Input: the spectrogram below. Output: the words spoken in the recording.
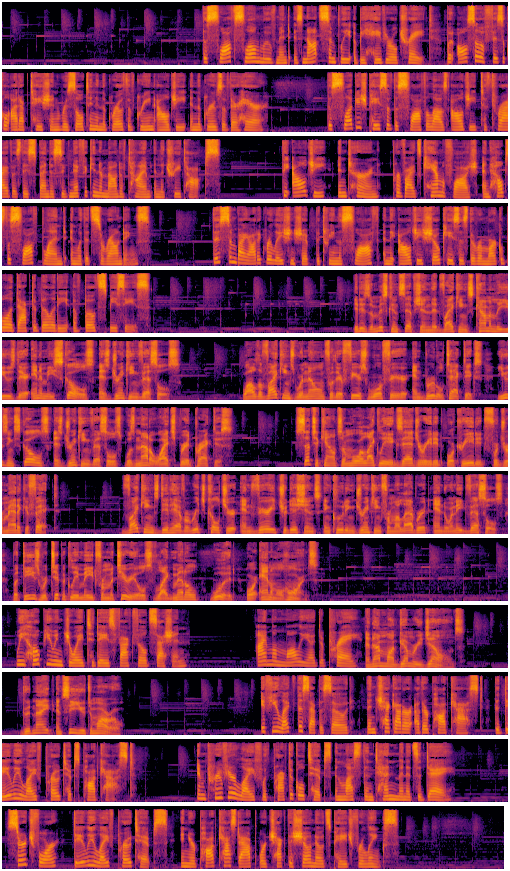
The sloth slow movement is not simply a behavioral trait, but also a physical adaptation resulting in the growth of green algae in the grooves of their hair. The sluggish pace of the sloth allows algae to thrive as they spend a significant amount of time in the treetops. The algae, in turn, provides camouflage and helps the sloth blend in with its surroundings. This symbiotic relationship between the sloth and the algae showcases the remarkable adaptability of both species. It is a misconception that Vikings commonly used their enemies' skulls as drinking vessels. While the Vikings were known for their fierce warfare and brutal tactics, using skulls as drinking vessels was not a widespread practice. Such accounts are more likely exaggerated or created for dramatic effect. Vikings did have a rich culture and varied traditions, including drinking from elaborate and ornate vessels, but these were typically made from materials like metal, wood, or animal horns. We hope you enjoyed today's fact filled session. I'm Amalia Dupre. And I'm Montgomery Jones. Good night and see you tomorrow. If you liked this episode, then check out our other podcast, the Daily Life Pro Tips Podcast. Improve your life with practical tips in less than 10 minutes a day. Search for Daily Life Pro Tips in your podcast app or check the show notes page for links.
